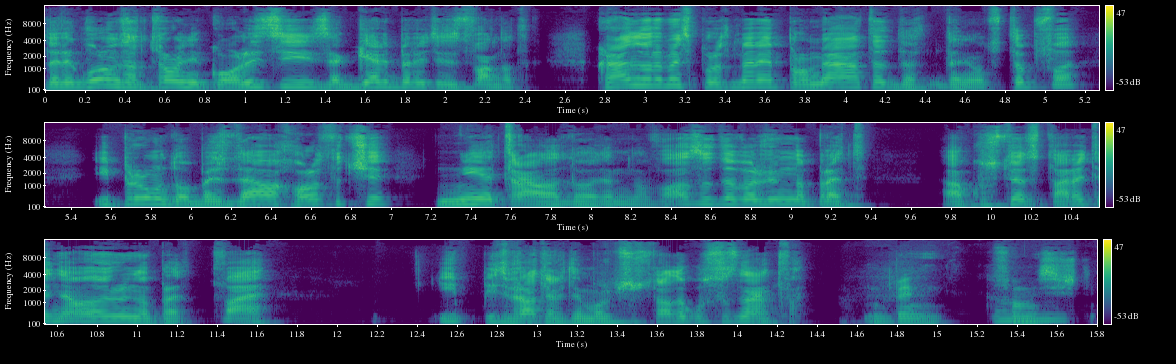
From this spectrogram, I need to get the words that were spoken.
Да не говорим за тройни коалиции, за герберите и за това нататък. Крайно време, според мен, е промяната да, да не отстъпва и примерно да убеждава хората, че ние трябва да дойдем на власт, за да вървим напред. Ако стоят старите, няма да вървим напред. Това е. И избирателите, може би, трябва да го осъзнаят това. Бени, какво М. мислиш ти?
